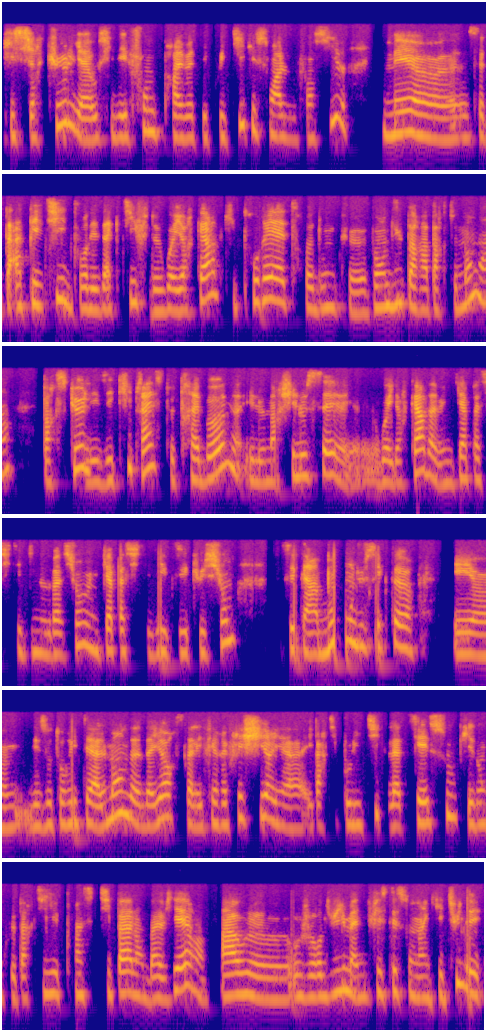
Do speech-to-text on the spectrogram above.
qui circule. Il y a aussi des fonds de private equity qui sont à l'offensive, mais euh, cet appétit pour des actifs de Wirecard qui pourraient être donc vendus par appartement, hein, parce que les équipes restent très bonnes et le marché le sait. Wirecard avait une capacité d'innovation, une capacité d'exécution. C'était un bon du secteur. Et euh, les autorités allemandes, d'ailleurs, ça les fait réfléchir. Il y a les partis politiques, la CSU, qui est donc le parti principal en Bavière, a euh, aujourd'hui manifesté son inquiétude et,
